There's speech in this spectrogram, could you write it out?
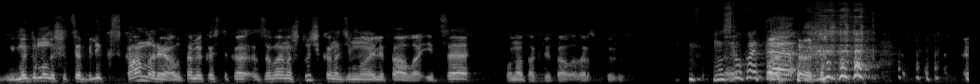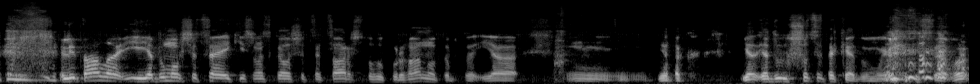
ми думали, що це блік з камери, але там якась така зелена штучка наді мною літала, і це вона так літала. Зараз покажу. Ну слухайте, літала, і я думав, що це якийсь. Вона сказала, що це цар з того кургану. Тобто, я, я так. Я, я думаю, що це таке? Думаю, все.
